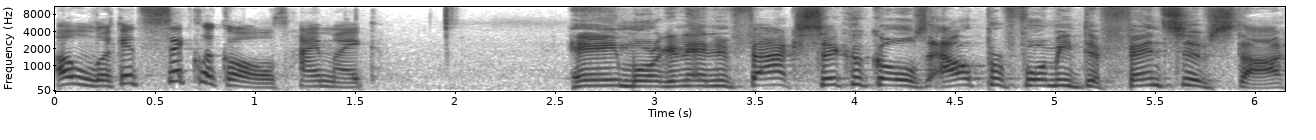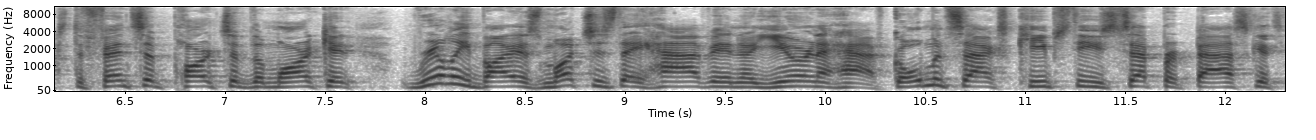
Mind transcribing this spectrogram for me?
a look at cyclicals. Hi, Mike. Hey, Morgan. And in fact, cyclicals outperforming defensive stocks, defensive parts of the market, really by as much as they have in a year and a half. Goldman Sachs keeps these separate baskets.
